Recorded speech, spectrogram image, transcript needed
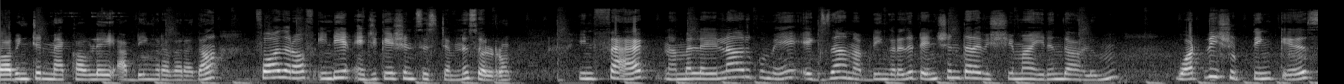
பாபிங்டன் மேக்காவ்லே அப்படிங்கிறவரை தான் ஃபாதர் ஆஃப் இந்தியன் எஜுகேஷன் சிஸ்டம்னு சொல்கிறோம் இன்ஃபேக்ட் நம்மள எல்லாருக்குமே எக்ஸாம் அப்படிங்கிறது டென்ஷன் தர விஷயமா இருந்தாலும் what we should think is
